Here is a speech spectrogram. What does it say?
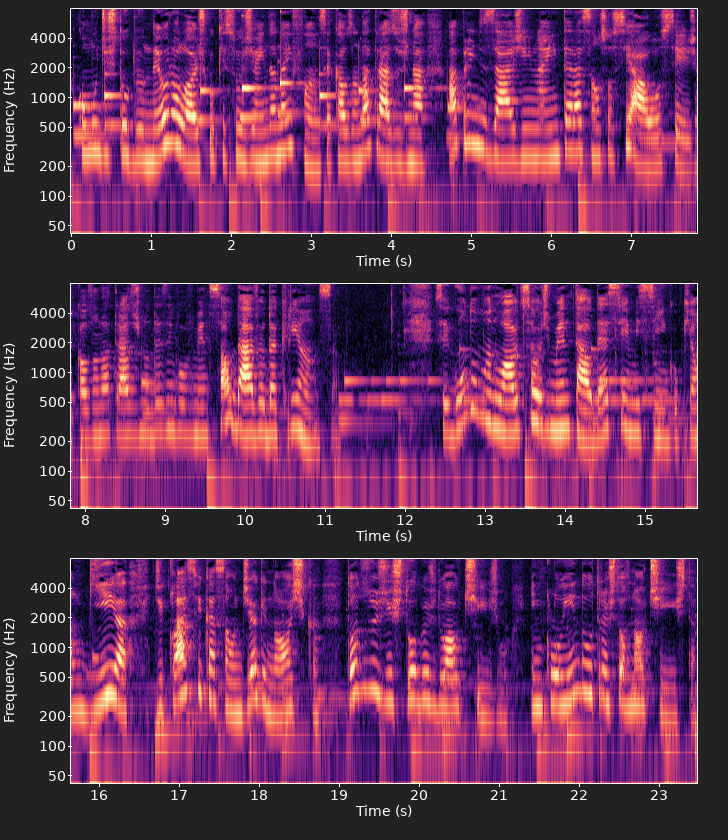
como um distúrbio neurológico que surge ainda na infância, causando atrasos na aprendizagem e na interação social, ou seja, causando atrasos no desenvolvimento saudável da criança. Segundo o Manual de Saúde Mental DSM-5, que é um guia de classificação diagnóstica, todos os distúrbios do autismo, incluindo o transtorno autista,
